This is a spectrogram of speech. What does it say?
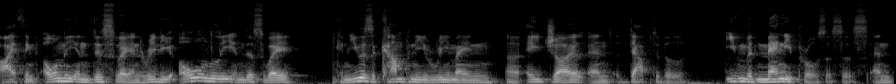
I think only in this way, and really only in this way, can you as a company remain uh, agile and adaptable, even with many processes. And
